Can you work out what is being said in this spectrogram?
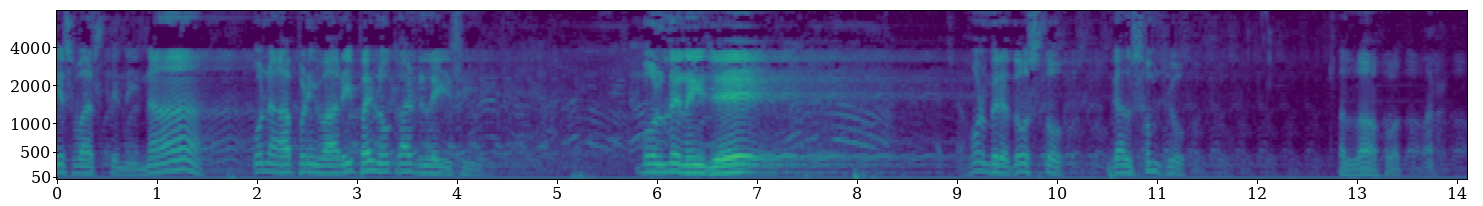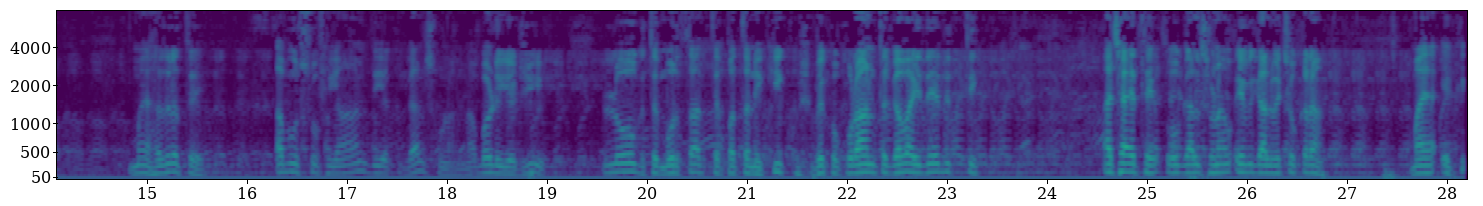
اس واسطے نہیں۔ نہ انہیں اپنی واری پہلو کڈ لی سی۔ بولتے نہیں جے۔ اچھا ہوں میرے دوستو، گل سمجھو۔ اللہ اکبر۔ میں حضرت ابو سفیان دی ایک گل سنا بڑی عجیب۔ لوگ تے مرتد تے پتہ نہیں کی کچھ۔ ویکو قرآن تے گواہی دے دیتی اچھا ایتھے وہ گل سنا یہ بھی گل وچوں کراں۔ میں ایک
